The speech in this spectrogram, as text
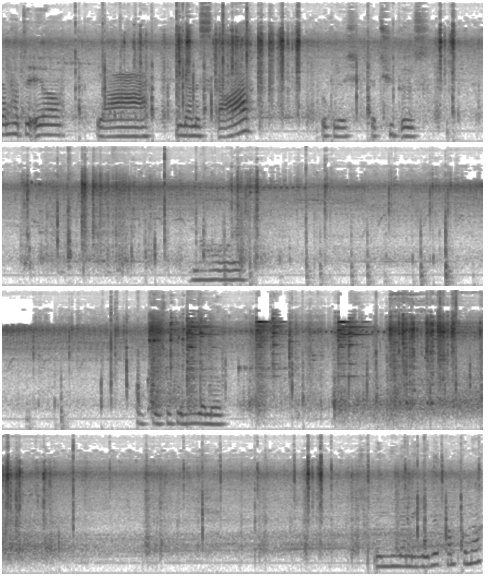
Dann hatte er, ja, wieder eine Scar. Wirklich, der Typ ist. Lol. Okay, ich mir wieder eine in lila eine Hebelpump gemacht.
